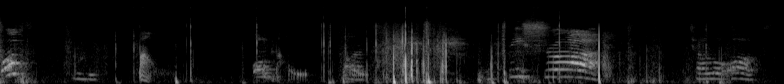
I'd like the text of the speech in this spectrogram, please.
Оп. Пау. Оп. Пау. Піша. Чало опс.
